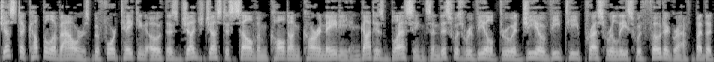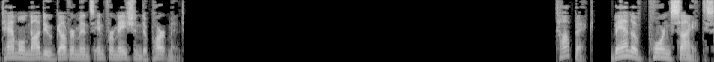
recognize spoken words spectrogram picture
Just a couple of hours before taking oath as Judge Justice Selvam called on Karunanidhi and got his blessings and this was revealed through a GOVT press release with photograph by the Tamil Nadu government's information department. Ban of porn sites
